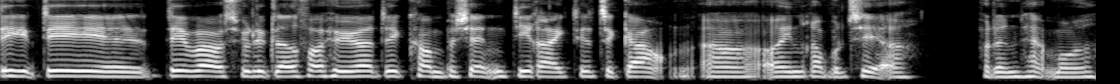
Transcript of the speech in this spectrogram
det, det, det var jeg selvfølgelig glad for at høre. Det kom patienten direkte til gavn og, og indrapportere på den her måde.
